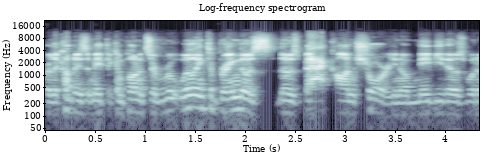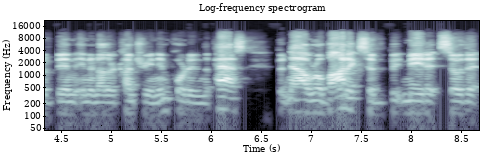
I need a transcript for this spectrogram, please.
or the companies that make the components are willing to bring those those back on shore. You know, maybe those would have been in another country and imported in the past, but now robotics have made it so that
